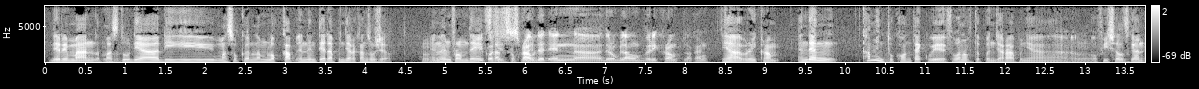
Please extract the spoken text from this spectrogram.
Di Reman. Lepas itu dia dimasukkan dalam lockup and then tiada penjarakan sosial. And then from there Mhm. Because it it's starts so to spread. crowded and uh, dia orang bilang very cramped lah kan. Yeah, very cramped. And then come into contact with one of the penjara punya officials kan.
